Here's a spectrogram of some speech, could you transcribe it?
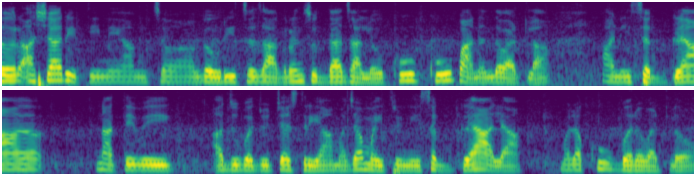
तर अशा रीतीने आमचं गौरीचं जागरणसुद्धा झालं. खूप खूप आनंद वाटला. आणि सगळ्या नातेवाईक आजूबाजूच्या स्त्रिया माझ्या मैत्रिणी सगळ्या आल्या. मला खूप बरं वाटलं.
